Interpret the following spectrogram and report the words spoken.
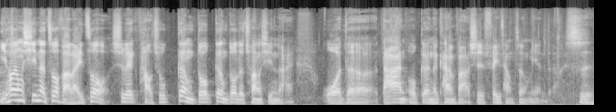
以后用新的做法来做，是不是跑出更多更多的创新来？我的答案，我个人的看法是非常正面的。是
